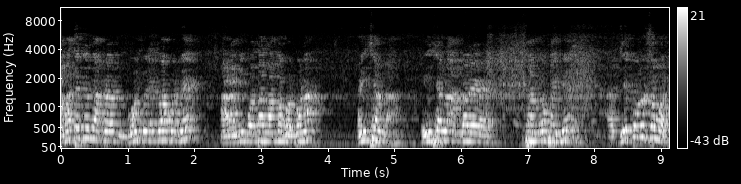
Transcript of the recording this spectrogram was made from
আমাদের জন্য আপনারা মন করে দোয়া করবে আর আমি কথা লম্বা করব না। ইনশাল্লাহ ইনশাল্লাহ আমরা সামনেও পাইবে। আর যে কোনো সময়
